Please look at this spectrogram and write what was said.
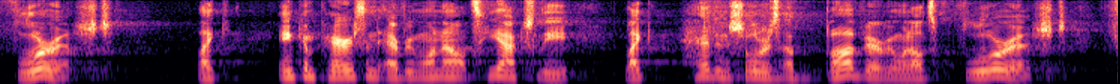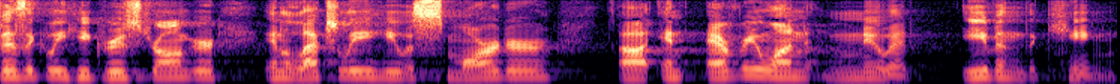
flourished. Like in comparison to everyone else, he actually like head and shoulders above everyone else flourished. Physically, he grew stronger. Intellectually, he was smarter. Uh, and everyone knew it even the king.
